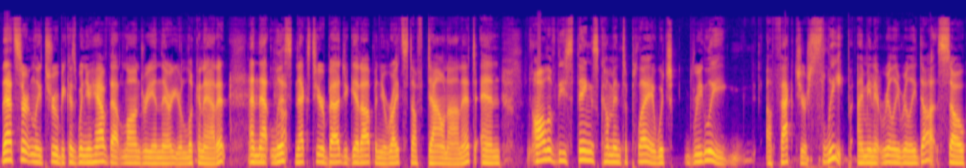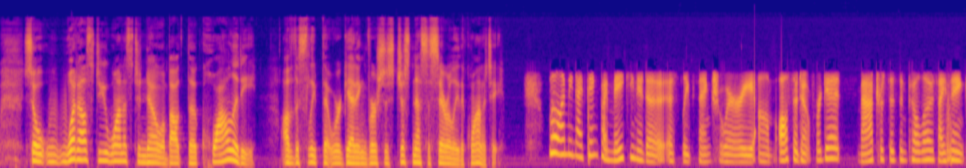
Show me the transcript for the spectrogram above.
That's certainly true because when you have that laundry in there, you're looking at it, and that list next to your bed, you get up and you write stuff down on it, and all of these things come into play, which really affect your sleep. I mean, it really, really does. So, so what else do you want us to know about the quality of the sleep that we're getting versus just necessarily the quantity? Well, I mean, I think by making it a, a sleep sanctuary, um, also don't forget mattresses and pillows. I think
